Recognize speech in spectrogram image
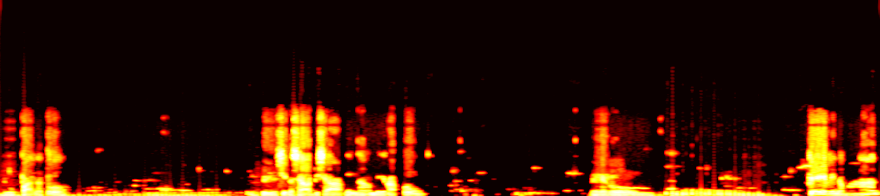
Lupa na to. Ito yung sinasabi sa akin na may rock road. Pero, carry naman.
